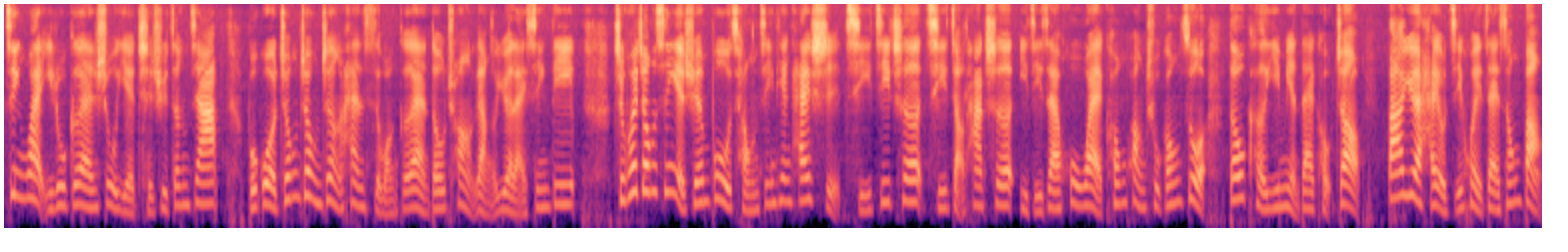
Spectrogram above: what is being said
境外移入个案数也持续增加。不过，中重症和死亡个案都创两个月来新低。指挥中心也宣布，从今天开始，骑机车、骑脚踏车以及在户外空旷处工作都可以免戴口罩。八月还有机会再松绑。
